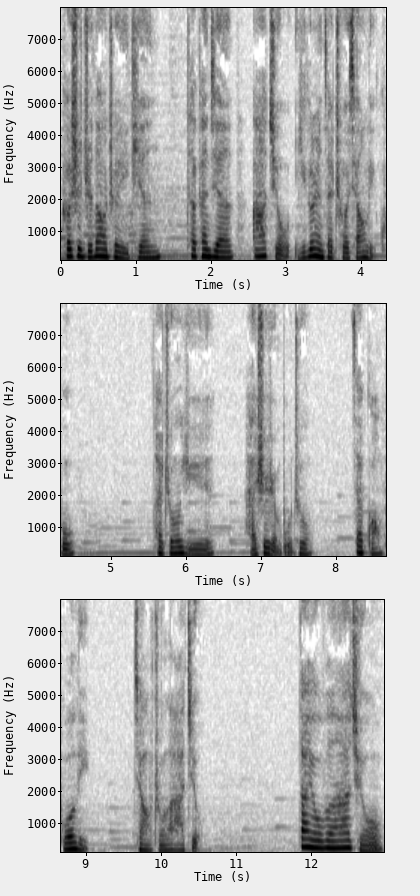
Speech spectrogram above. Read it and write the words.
可是直到这一天，他看见阿九一个人在车厢里哭，他终于还是忍不住，在广播里叫住了阿九。大佑问阿九：“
